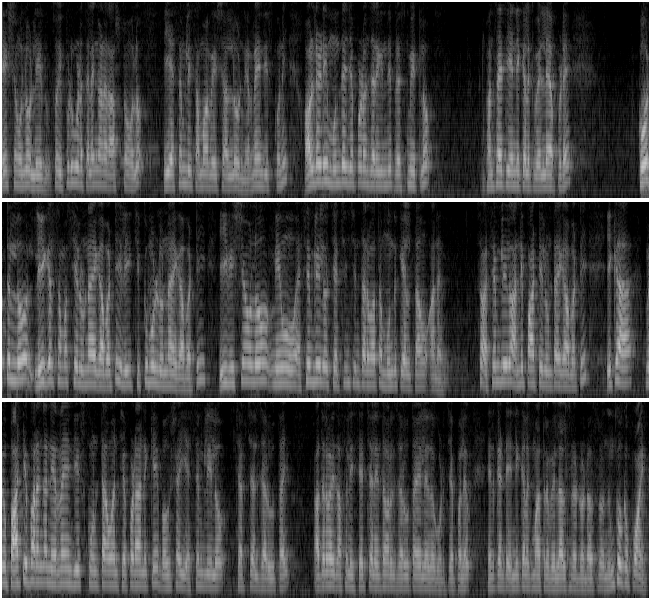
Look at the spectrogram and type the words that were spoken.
దేశంలో లేదు. సో ఇప్పుడు కూడా తెలంగాణ రాష్ట్రంలో ఈ అసెంబ్లీ సమావేశాల్లో నిర్ణయం తీసుకొని ఆల్రెడీ ముందే చెప్పడం జరిగింది ప్రెస్ మీట్లో. పంచాయతీ ఎన్నికలకు వెళ్ళేప్పుడే కోర్టుల్లో లీగల్ సమస్యలు ఉన్నాయి కాబట్టి చిక్కుముళ్ళు ఉన్నాయి కాబట్టి ఈ విషయంలో మేము అసెంబ్లీలో చర్చించిన తర్వాత ముందుకు వెళ్తాం అనేది సో అసెంబ్లీలో అన్ని పార్టీలు ఉంటాయి కాబట్టి ఇక మేము పార్టీ పరంగా నిర్ణయం తీసుకుంటాం అని చెప్పడానికే బహుశా ఈ అసెంబ్లీలో చర్చలు జరుగుతాయి. అదర్వైజ్ అసలు ఈ చర్చలు ఎంతవరకు జరుగుతాయో లేదో కూడా చెప్పలేము ఎందుకంటే ఎన్నికలకు మాత్రం వెళ్ళాల్సినటువంటి అవసరం ఉంది. ఇంకొక పాయింట్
